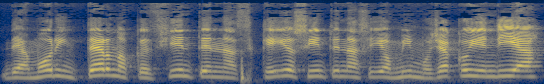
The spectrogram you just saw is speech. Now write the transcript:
de amor interno que sienten, que ellos sienten hacia ellos mismos, ya que hoy en día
